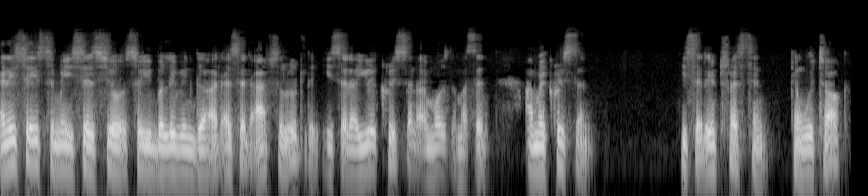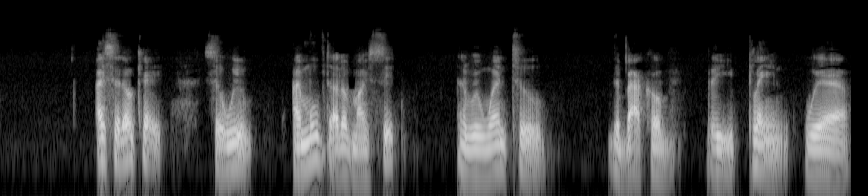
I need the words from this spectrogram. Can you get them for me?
And he says to me, he says, so, so you believe in God? I said, absolutely. He said, are you a Christian or a Muslim? I said, I'm a Christian. He said, interesting. Can we talk? I said, okay. So we, I moved out of my seat and we went to the back of the plane where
